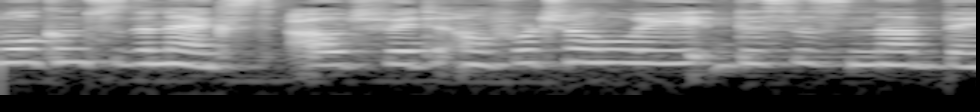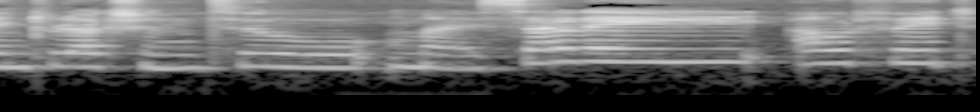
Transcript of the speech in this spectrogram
Welcome to the next outfit. Unfortunately this is not the introduction to my Saturday outfit.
